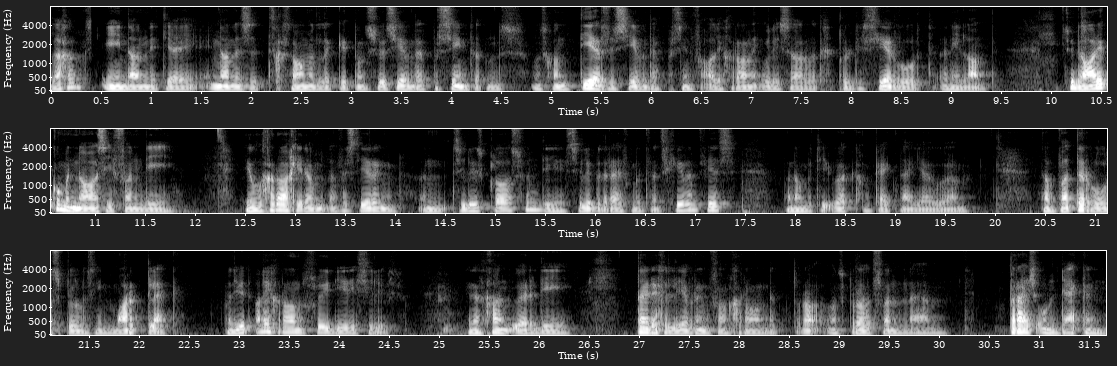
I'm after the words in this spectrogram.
liggings en dan het jy en dan is dit gesamentlik het ons so 70% wat ons ons gaan teer so 70% vir al die graan en oliesare wat geproduseer word in die land. So daardie kombinasie van die jy wil graag hier dan met investering in silo's plaasvind, die silo bedryf moet winsgewend wees, maar dan moet jy ook gaan kyk na jou um, dan watter rol speel ons in die markplek? Want jy weet al die graan vloei deur die silo's. En dit gaan oor die tydige lewering van graan. Dit pra ons praat van ehm um, prysontdekking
